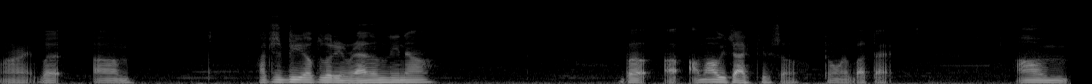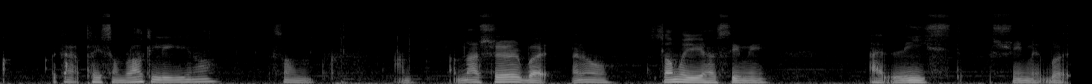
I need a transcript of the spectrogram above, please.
All right, but um, I'll just be uploading randomly now. But uh, I'm always active, so don't worry about that. Um, I gotta play some Rocket League, you know. Some, I'm I'm not sure, but I know some of you have seen me at least stream it, but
